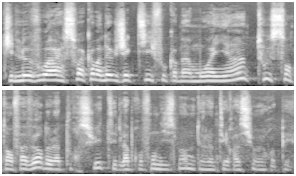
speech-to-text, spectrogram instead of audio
qu'ils le voient soit comme un objectif ou comme un moyen, tous sont en faveur de la poursuite et de l'approfondissement de l'intégration européenne.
